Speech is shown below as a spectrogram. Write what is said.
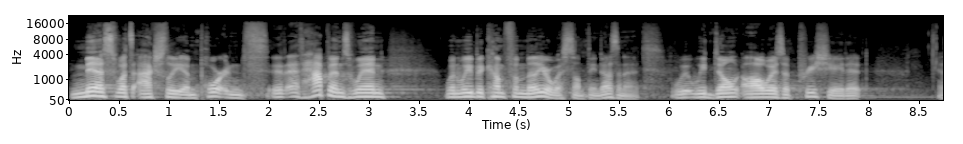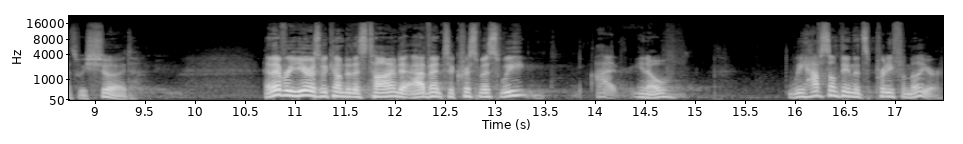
miss what's actually important. It, it happens when when we become familiar with something, doesn't it? We, we don't always appreciate it as we should. And every year, as we come to this time, to Advent, to Christmas, we, I, you know, we have something that's pretty familiar.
